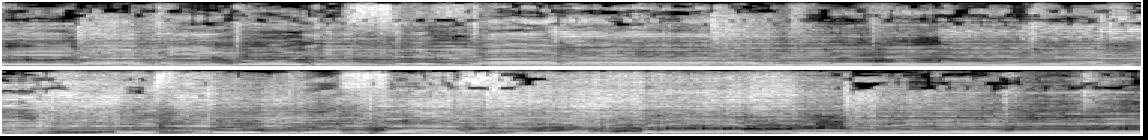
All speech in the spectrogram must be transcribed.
era amigo inseparable, estudiosa siempre fue,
